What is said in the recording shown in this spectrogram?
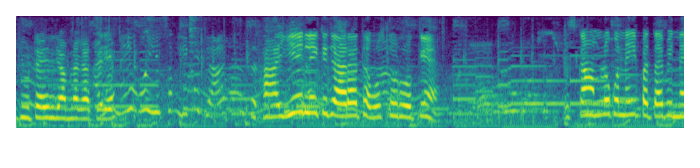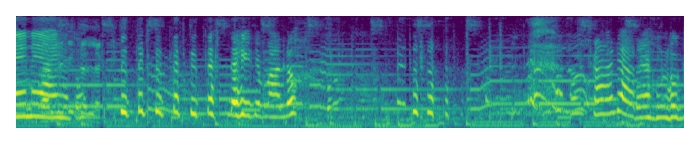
झूठा इल्ज़ाम लगाती है। वो ये सब लेके जा रहा था हाँ ये लेके जा रहा था वो तो रोके हैं। इसका हम लोग को नहीं पता अभी नए नए आए हैं तो। तितक तितक तितक दही जमा लो। कहाँ जा रहे हैं हम लोग?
